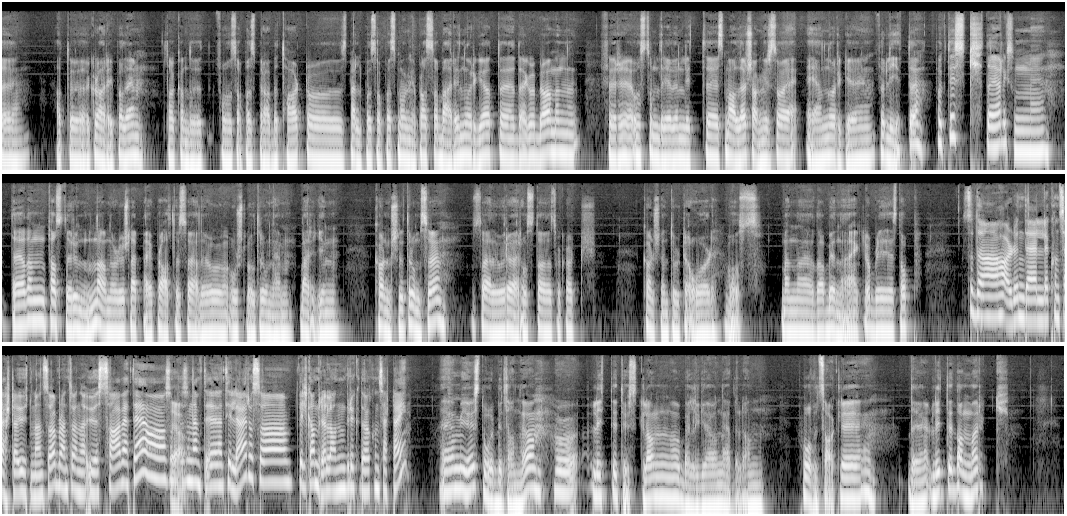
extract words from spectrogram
at du klarer på det. Da kan du få såpass bra betalt og spille på såpass mange plasser bare i Norge at eh, det går bra. Men for oss som driver en litt eh, smalere sjanger, så er Norge for lite, faktisk. Det er liksom eh, det er den faste runden. da, Når du slipper ei plate, så er det jo Oslo, Trondheim, Bergen, kanskje Tromsø. Så er det jo Røros, da, så klart. Kanskje en tur til Ål, Voss. Men da begynner det egentlig å bli stopp. Så da har du en del konserter utenlands òg, bl.a. USA, vet jeg, og som Ja. du nevnte tidligere. Og så hvilke andre land bruker du konserter i? Eh, Mye i Storbritannia, og litt i Tyskland og Belgia og Nederland. Hovedsakelig det. Litt i Danmark.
